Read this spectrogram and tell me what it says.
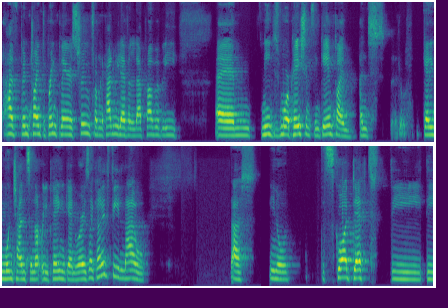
have been trying to bring players through from an academy level that probably um, needs more patience in game time and getting one chance and not really playing again. Whereas I kind of feel now that you know the squad depth, the the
